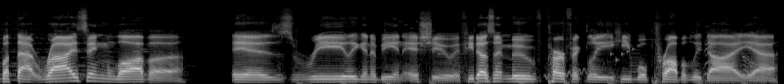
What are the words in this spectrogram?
but that rising lava is really going to be an issue. If he doesn't move perfectly, he will probably die, yeah.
